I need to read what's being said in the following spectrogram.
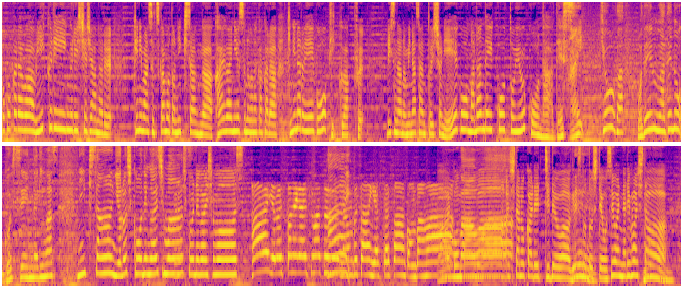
ここからは Weekly English Journalキニマス塚本二木さんが海外ニュースの中から気になる英語をピックアップ。リスナーの皆さんと一緒に英語を学んでいこうというコーナーです。はい。今日はお電話でのご出演になります。二木さんよろしくお願いします。よろしくお願いします。はいよろしくお願いします、南部さん安田さんこんばんは。はいこんばんは。明日のカレッジではゲストとしてお世話になりました、ね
